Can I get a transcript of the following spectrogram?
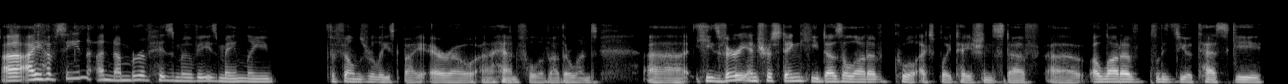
Uh, I have seen a number of his movies, mainly the films released by Arrow, a handful of other ones. Uh, he's very interesting. He does a lot of cool exploitation stuff, uh, a lot of Poliziotteschi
